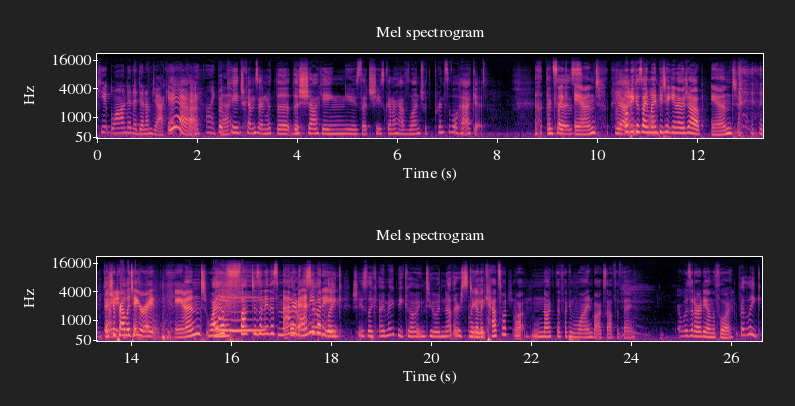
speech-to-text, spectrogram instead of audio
cute blonde in a denim jacket. Yeah. Okay. I like But that. But Paige comes in with the the shocking news that she's gonna have lunch with Principal Hackett. It's like, and Yeah. oh, because I might be taking another job, and I should probably take it right. And why the fuck does any of this matter But to also, anybody? Like she's like, I might be going to another oh state. my god, the cats watch, wa- knocked the fucking wine box off the thing, or was it already on the floor? but like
